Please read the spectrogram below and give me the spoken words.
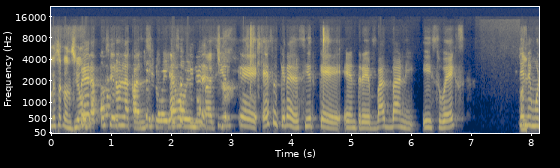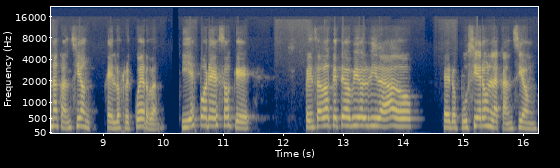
Creo que esa canción Pero pusieron la canción. Eso quiere, decir que, eso quiere decir que entre Bad Bunny y su ex tienen una canción que los recuerdan. Y es por eso que pensaba que te había olvidado, pero pusieron la canción.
